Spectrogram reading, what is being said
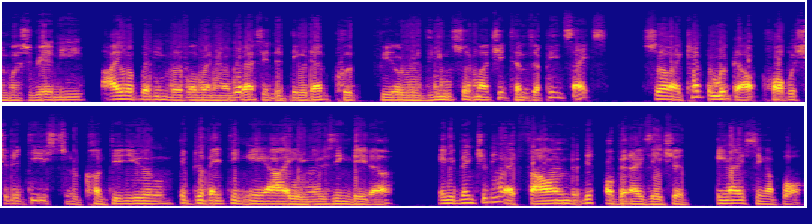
and was really eye-opening when I realized that the data could know, reveal so much in terms of insights. So I kept a lookout for opportunities to continue implementing AI and using data. And eventually I found this organization, AI Singapore,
